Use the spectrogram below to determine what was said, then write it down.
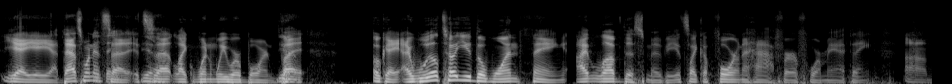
Yeah, yeah, yeah. That's when I it's think. set. It's Yeah. set like when we were born. Yeah. But okay, I will tell you the one thing. I love this movie. It's like a four and a half or a for me, I think. Um,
